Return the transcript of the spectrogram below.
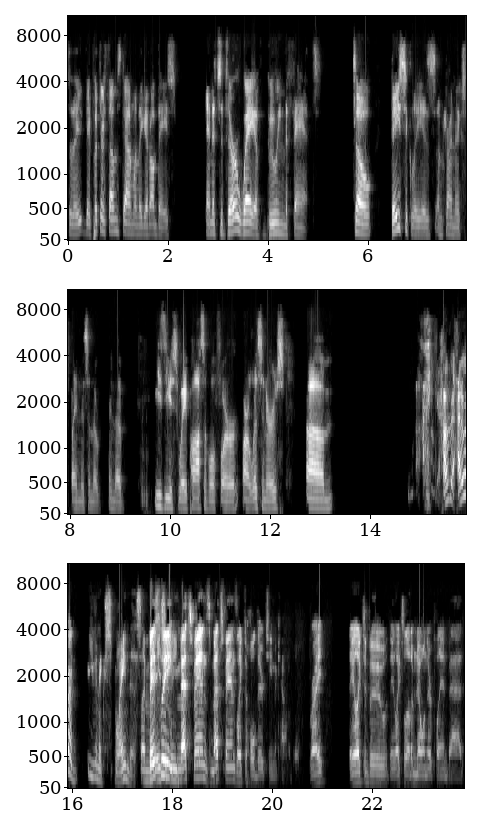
So they, they put their thumbs down when they get on base, and it's their way of booing the fans. So basically, is I'm trying to explain this in the in the easiest way possible for our listeners. Um, I, how how do I even explain this? I mean, basically, Mets fans Mets fans like to hold their team accountable, right? They like to boo, they like to let them know when they're playing bad.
